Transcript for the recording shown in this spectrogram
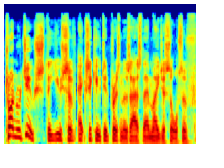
try and reduce the use of executed prisoners as their major source of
